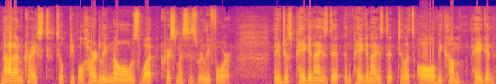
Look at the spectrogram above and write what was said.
not on Christ, till people hardly knows what Christmas is really for. They've just paganized it and paganized it till it's all become pagan.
